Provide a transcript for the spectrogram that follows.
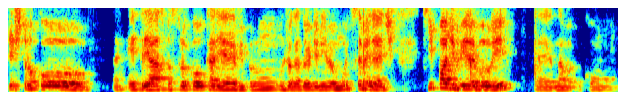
a gente trocou, né, entre aspas, trocou o Kariev por um, um, jogador de nível muito semelhante, que pode vir a evoluir é, na, com,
